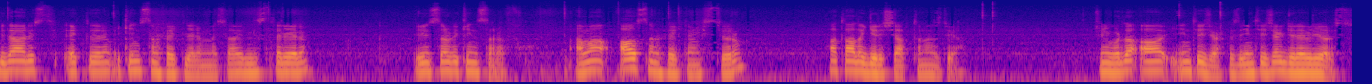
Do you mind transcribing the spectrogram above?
Bir daha list ekleyelim. ikinci sınıf ekleyelim mesela. Listeleyelim. Birinci sınıf, ikinci sınıf. Ama alt sınıf eklemek istiyorum. Hatalı giriş yaptınız diyor. Çünkü burada A integer. Biz integer girebiliyoruz.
